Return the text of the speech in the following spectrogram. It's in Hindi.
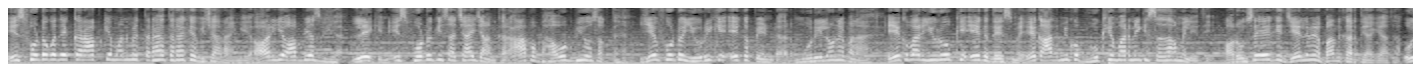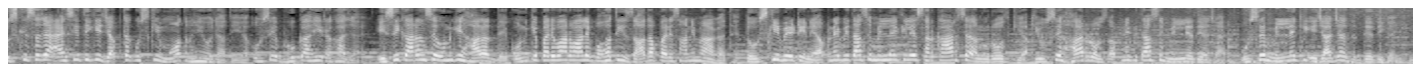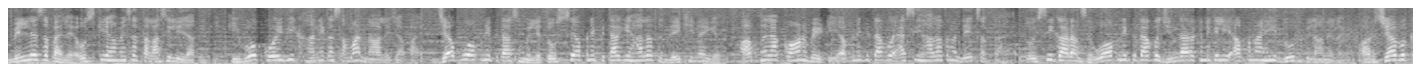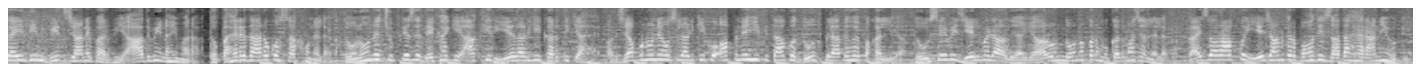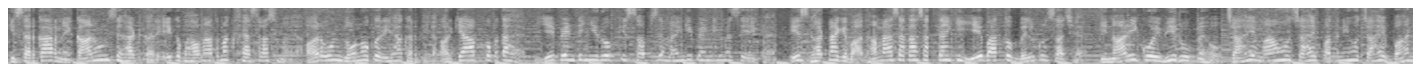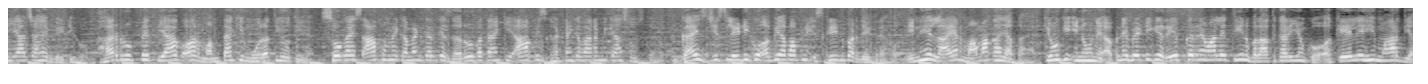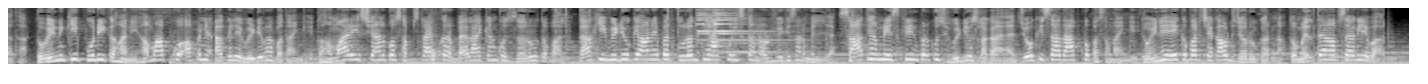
इस फ़ोटो को देखकर आपके मन में तरह तरह के विचार आएँगे, और ये ऑब्वियस भी है। लेकिन इस फ़ोटो की सच्चाई जानकर आप भावुक भी हो सकते हैं। ये फ़ोटो यूरी के एक पेंटर मुरिलो ने बनाया है। एक बार यूरोप के एक देश में एक आदमी को भूखे मरने की सजा मिली थी, और उसे एक जेल में बंद कर दिया गया था। उसकी सजा ऐसी थी की जब तक उसकी मौत नहीं हो जाती है, उसे भूखा ही रखा जाए। इसी कारण से उनकी हालत देख, उनके परिवार वाले बहुत ही ज़्यादा परेशानी में आ गए थे। तो उसकी बेटी ने अपने पिता से मिलने के लिए सरकार से अनुरोध किया कि उसे हर रोज अपने पिता से मिलने दिया जाए। उसे मिलने की इजाज़त दे दी गई। मिलने से पहले उसकी हमेशा तलाशी ली जाती थी कि वो कोई भी खाने का सामान ना ले जा पाए। जब वो अपने पिता से मिले तो उससे अपने पिता की हालत देखी नहीं गई। अब भला कौन बेटी अपने पिता को ऐसी हालत में देख सकता है? तो इसी कारण से वो अपने पिता को ज़िंदा रखने के लिए अपना ही दूध पिलाने लगी। और जब कई दिन बीत जाने पर भी आदमी नहीं मरा तो पहरेदारों को शक होने लगा। तो उन्होंने चुपके से देखा कि आखिर ये लड़की करती क्या है? और जब उन्होंने उस लड़की को अपने ही पिता को दूध पिलाते हुए पकड़ लिया तो उसे भी जेल में डाल दिया गया और उन दोनों पर मुकदमा चलने लगा। गाइज़ और आपको ये जानकर बहुत ही ज़्यादा हैरानी होगी कि सरकार ने कानून से हटकर एक भावनात्मक फैसला सुनाया और उन दोनों को रिहा कर दिया। और क्या आपको पता है, ये पेंटिंग यूरोप की सबसे महँगी पेंटिंग में से एक है। इस घटना के बाद हम ऐसा कह सकते हैं कि ये बात तो बिल्कुल सच है कि नारी कोई भी रूप में हो, चाहे माँ हो, चाहे पत्नी हो, चाहे बहन या चाहे बेटी हो, हर रूप में त्याग और ममता की मूर्त ही होती है। सो गाइस आप हमें कमेंट करके ज़रूर बताएँ कि आप इस घटना के बारे में क्या सोचते हो। गाइस जिस लेडी को अभी आप अपनी स्क्रीन पर देख रहे हो, इन्हें लायन मामा कहा जाता है, क्योंकि इन्होंने अपने बेटी के रेप करने वाले तीन बलात्कारियों को अकेले ही मार दिया था। तो इनकी पूरी कहानी हम आपको अपने अगले वीडियो में बताएँगे। तो हमारे इस चैनल को सब्सक्राइब कर बेल आइकन को ज़रूर दबा लें ताकि वीडियो के आने पर तुरंत ही आपको इसका नोटिफिकेशन मिल जाए। साथ ही हमने स्क्रीन पर कुछ वीडियोस लगाए हैं, जो कि शायद आपको पसंद आएँगे। तो इन्हें एक बार चेकआउट ज़रूर करना। तो मिलते हैं आपसे अगली बार।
